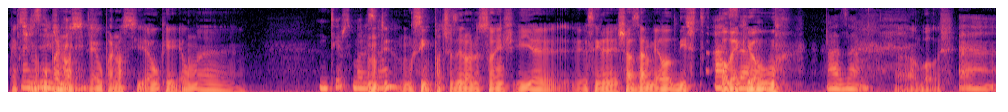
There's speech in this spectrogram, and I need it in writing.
Como é que se chama? O Pai as Nosso. neiras. É, o Pai Nosso é o quê? É uma. Um terço, uma um oração. te- um- sim, podes fazer orações e eh, essa igreja, Shazam, ela diz-te qual é que é o. Azam. Ah, bolas. Ah,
